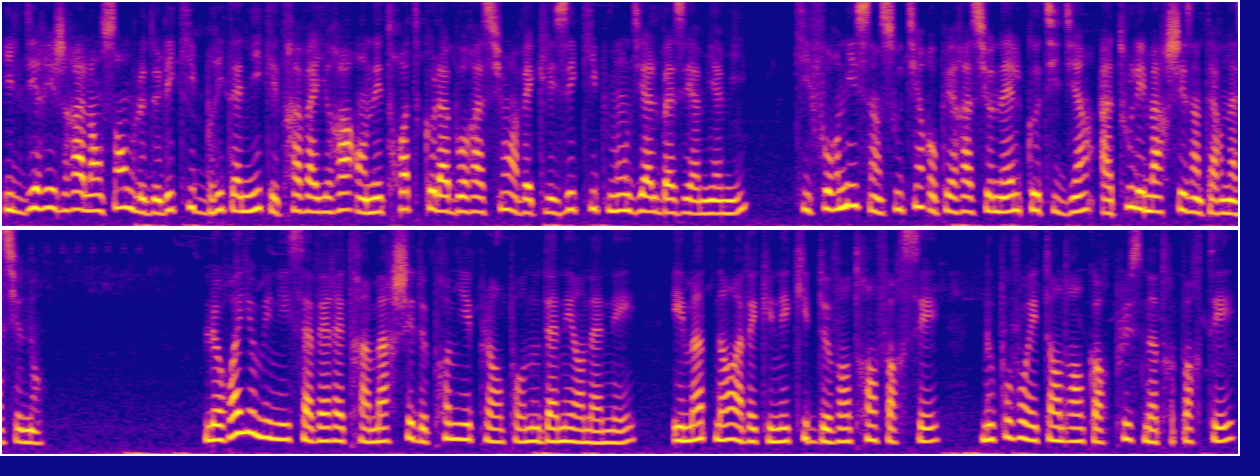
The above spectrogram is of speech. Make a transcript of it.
Il dirigera l'ensemble de l'équipe britannique et travaillera en étroite collaboration avec les équipes mondiales basées à Miami, qui fournissent un soutien opérationnel quotidien à tous les marchés internationaux. Le Royaume-Uni s'avère être un marché de premier plan pour nous d'année en année, et maintenant avec une équipe de vente renforcée, nous pouvons étendre encore plus notre portée,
